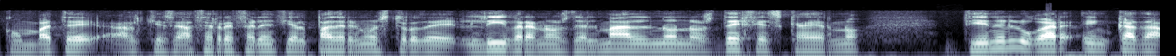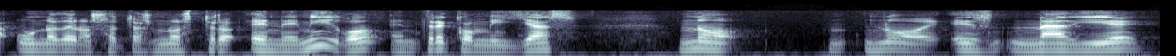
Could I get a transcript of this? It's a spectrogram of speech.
combate al que se hace referencia el Padre nuestro de líbranos del mal, no nos dejes caer, ¿no? Tiene lugar en cada uno de nosotros. Nuestro enemigo, entre comillas, no, no es nadie,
